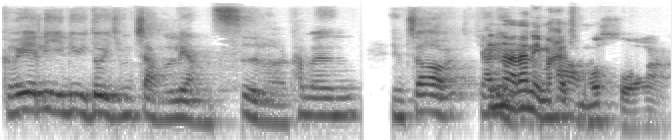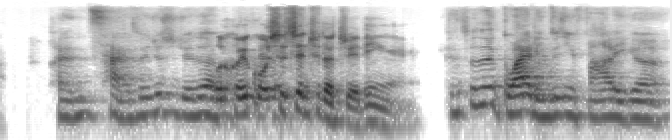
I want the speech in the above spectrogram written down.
隔夜利率都已经涨了两次了，他们你知道压力天哪，那你们还怎么活啊？很惨，所以就是觉得我回国是正确的决定哎。就是谷爱凌最近发了一个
